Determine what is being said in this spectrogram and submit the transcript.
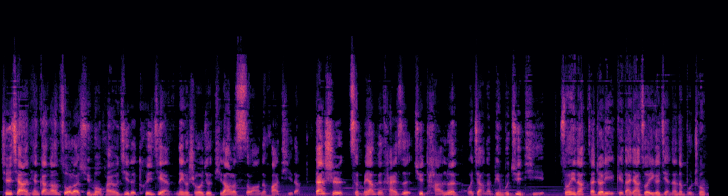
其实前两天刚刚做了《寻梦环游记》的推荐，那个时候就提到了死亡的话题的，但是怎么样跟孩子去谈论，我讲的并不具体，所以呢，在这里给大家做一个简单的补充。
